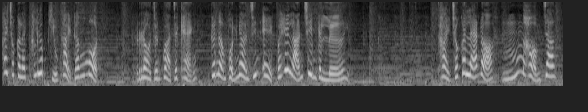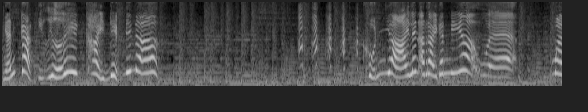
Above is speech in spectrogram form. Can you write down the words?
ให้ช็อกโกแลตเคลือบผิวไข่ทั้งหมด รอจนกว่าจะแข็ง ก็นำผลงานชิ้นเอกไปให้หลานชิมกันเลย ไข่ช็อกโกแลตเหรอ อืม หอมจัง งั้นกัดอีเอ้ยไข่ดิบนี่นะ คุณยายเล่นอะไรกันเนี่ยแหวแม่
